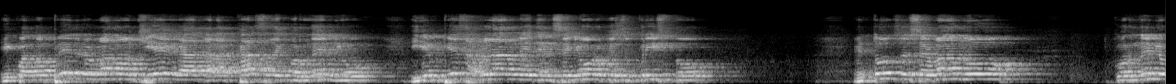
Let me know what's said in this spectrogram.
Y cuando Pedro, hermano, llega a la casa de Cornelio y empieza a hablarle del Señor Jesucristo, entonces, hermano, Cornelio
